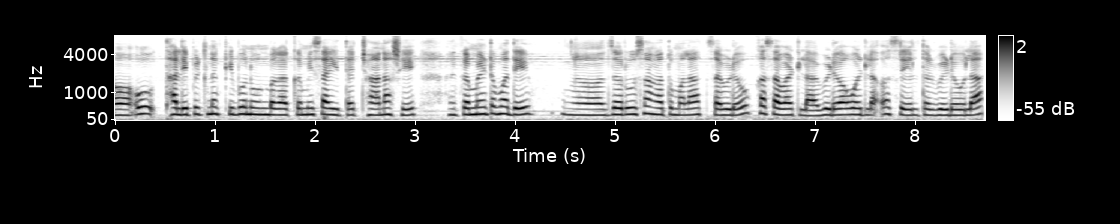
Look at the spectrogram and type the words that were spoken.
ओ थालीपीठ नक्की बनवून बघा. कमी साहित्यात छान असे. आणि कमेंटमध्ये जरूर सांगा तुम्हाला आजचा व्हिडिओ कसा वाटला. व्हिडिओ आवडला असेल तर व्हिडिओला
